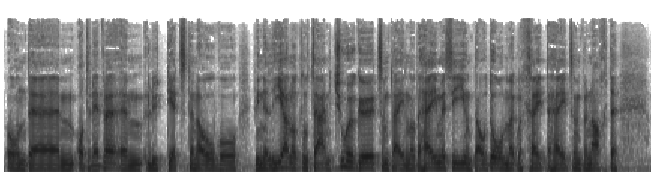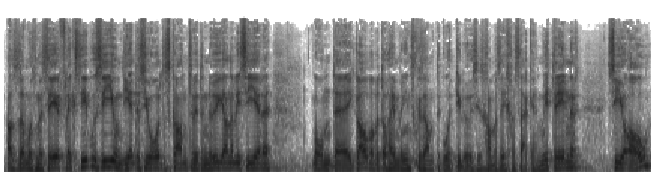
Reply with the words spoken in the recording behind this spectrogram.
Und, ähm, oder eben, ähm, Leute jetzt dann auch, die wie eine Lian oder Luzern in die Schule gehen, zum Teil noch daheim sind und auch hier Möglichkeiten haben zum Übernachten. Also da muss man sehr flexibel sein und jedes Jahr das Ganze wieder neu analysieren. Und äh, ich glaube aber, da haben wir insgesamt eine gute Lösung, das kann man sicher sagen. Wir Trainer sind ja auch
